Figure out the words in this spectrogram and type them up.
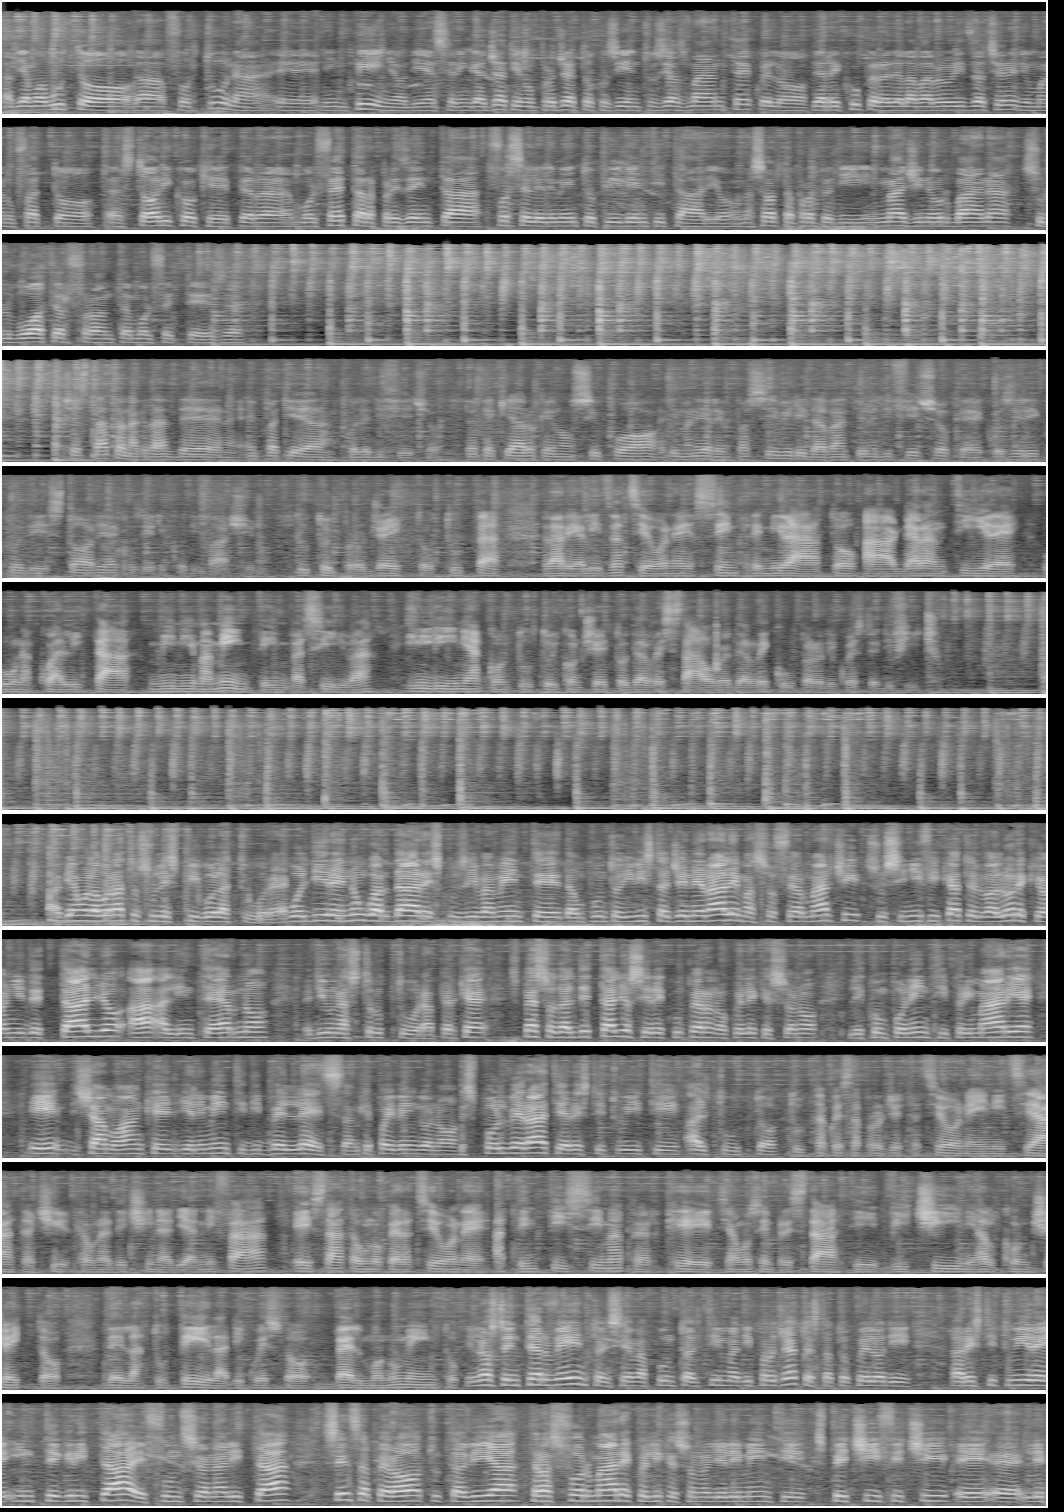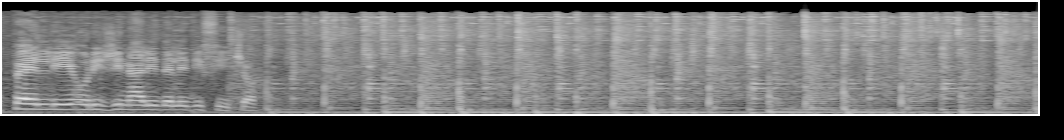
Abbiamo avuto la fortuna e l'impegno di essere ingaggiati in un progetto così entusiasmante, quello del recupero e della valorizzazione di un manufatto eh, storico che per Molfetta rappresenta forse l'elemento più identitario, una sorta proprio di immagine urbana sul waterfront molfettese. C'è stata una grande empatia con l'edificio, perché è chiaro che non si può rimanere impassibili davanti a un edificio che è così ricco di storia e così ricco di fascino. Tutto il progetto, tutta la realizzazione è sempre mirato a garantire una qualità minimamente invasiva in linea con tutto il concetto del restauro e del recupero di questo edificio. Abbiamo lavorato sulle spigolature, vuol dire non guardare esclusivamente da un punto di vista generale ma soffermarci sul significato e il valore che ogni dettaglio ha all'interno di una struttura perché spesso dal dettaglio si recuperano quelle che sono le componenti primarie e diciamo anche gli elementi di bellezza che poi vengono spolverati e restituiti al tutto. Tutta questa progettazione è iniziata circa una decina di anni fa, è stata un'operazione attentissima perché siamo sempre stati vicini vicini al concetto della tutela di questo bel monumento. Il nostro intervento insieme appunto al team di progetto è stato quello di restituire integrità e funzionalità senza però tuttavia trasformare quelli che sono gli elementi specifici e eh, le pelli originali dell'edificio.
